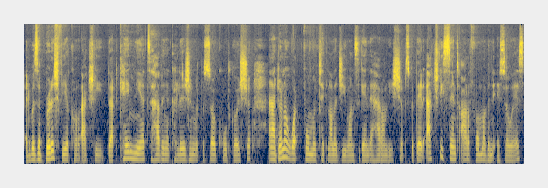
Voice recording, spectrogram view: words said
It was a British vehicle actually that came near to having a collision with the so called ghost ship. And I don't know what form of technology, once again, they had on these ships, but they'd actually sent out a form of an SOS.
